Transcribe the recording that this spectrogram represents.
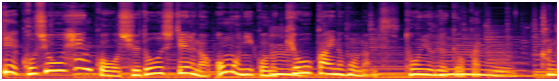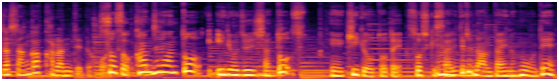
で故障変更を主導しているのは主にこの協会の方なんです、糖尿病協会。うん。患者さんが絡んでる方。そうそう。患者さんと医療従事者と、えー企業とで組織されている団体の方で,、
